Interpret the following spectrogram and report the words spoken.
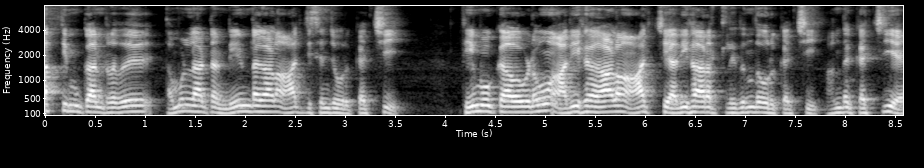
அதிமுகன்றது தமிழ்நாட்டை நீண்ட காலம் ஆட்சி செஞ்ச ஒரு கட்சி. திமுகவை விடவும் அதிக காலம் ஆட்சி அதிகாரத்தில் இருந்த ஒரு கட்சி. அந்த கட்சியை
